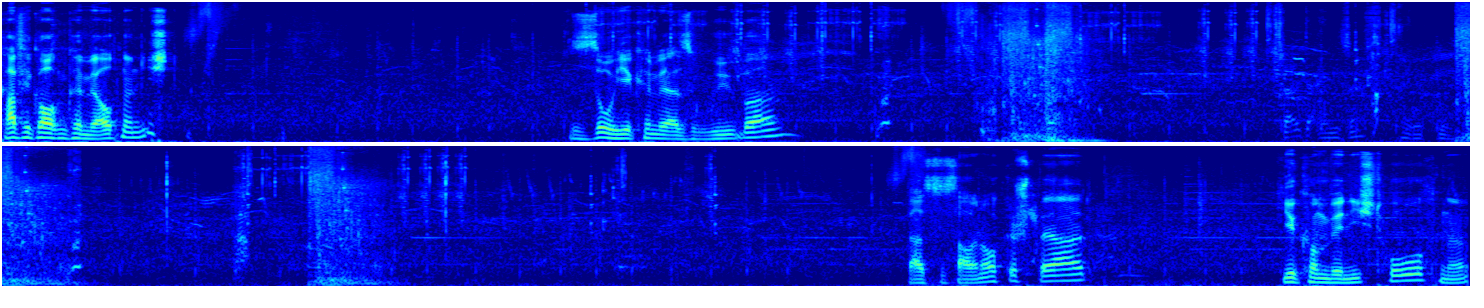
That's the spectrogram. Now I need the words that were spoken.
Kaffee kochen können wir auch noch nicht. So, hier können wir also rüber. Sollte einen Saft trinken. Das ist auch noch gesperrt. Hier kommen wir nicht hoch, ne?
